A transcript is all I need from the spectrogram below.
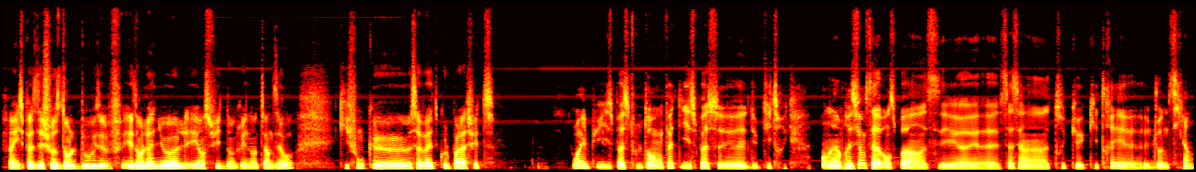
Enfin, il se passe des choses dans le 12 et dans l'annual et ensuite dans Green Lantern Zero qui font que ça va être cool par la suite. Ouais, et puis il se passe tout le temps. En fait, il se passe euh, des petits trucs. On a l'impression que ça avance pas. hein. C'est euh, ça, c'est un truc qui est très euh, Jonesien.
